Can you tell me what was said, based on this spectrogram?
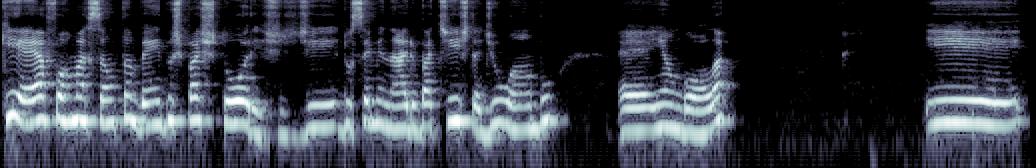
que é a formação também dos pastores de, do Seminário Batista de Uambo, é, em Angola. E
